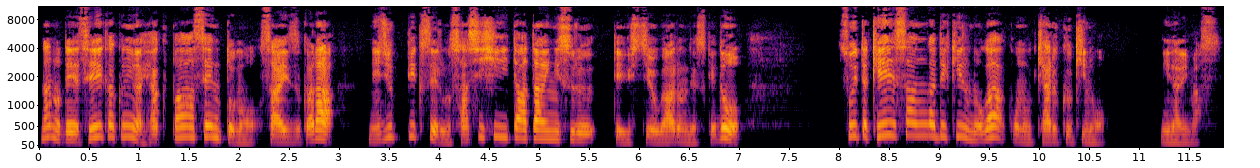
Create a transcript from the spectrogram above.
なので、正確には100%のサイズから20ピクセルを差し引いた値にするっていう必要があるんですけど、そういった計算ができるのがこのキャルク機能になります。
